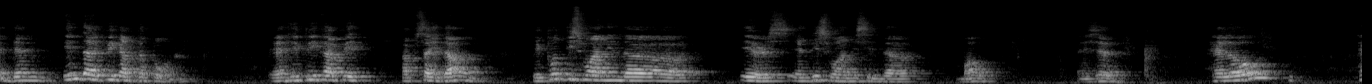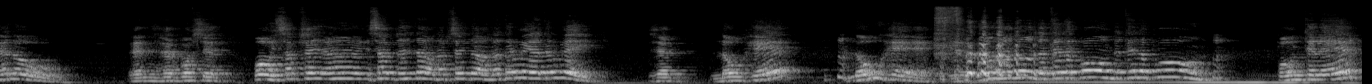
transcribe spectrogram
and then Inday picked up the phone. And he picked up it upside down. He put this one in the ears and this one is in the mouth. And he said, hello, hello. And her boss said, oh, it's upside, uh, it's upside down, upside down, other way, other way. She said, low hair, low hair. Said, no, no, no, the telephone, the telephone. Phone tele,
